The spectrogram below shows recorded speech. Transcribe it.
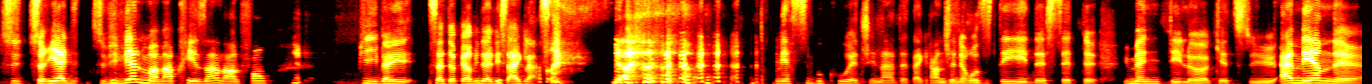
tu, tu vivais le moment présent, dans le fond. Puis, ben, ça t'a permis d'aller sur la glace. Merci beaucoup, Gina, de ta grande générosité et de cette humanité-là que tu amènes euh,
